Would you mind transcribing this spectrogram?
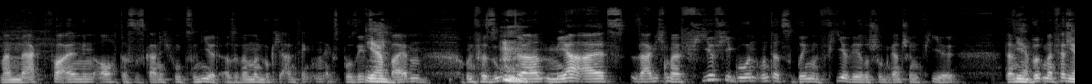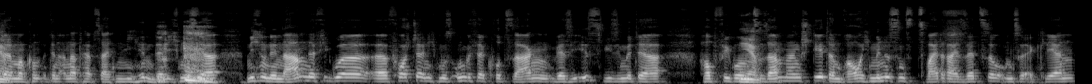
Man merkt vor allen Dingen auch, dass es gar nicht funktioniert. Also wenn man wirklich anfängt, ein Exposé Ja. zu schreiben und versucht da mehr als, sage ich mal, vier Figuren unterzubringen, und vier wäre schon ganz schön viel, dann Ja. wird man feststellen, Ja. man kommt mit den anderthalb Seiten nie hin. Denn ich muss ja nicht nur den Namen der Figur äh, vorstellen, ich muss ungefähr kurz sagen, wer sie ist, wie sie mit der Hauptfigur im Ja. Zusammenhang steht. Dann brauche ich mindestens zwei, drei Sätze, um zu erklären,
